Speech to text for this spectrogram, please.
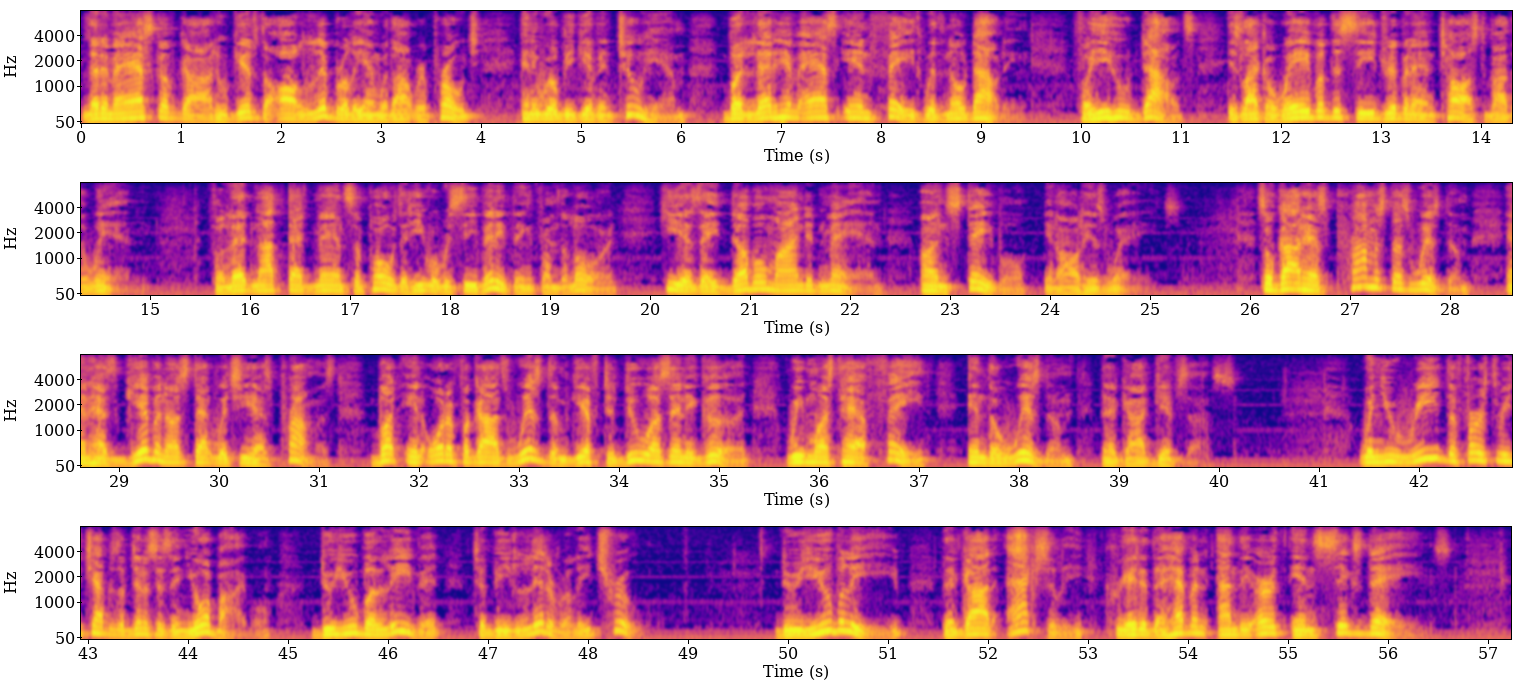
let him ask of God, who gives to all liberally and without reproach, and it will be given to him. But let him ask in faith with no doubting. For he who doubts is like a wave of the sea driven and tossed by the wind. For let not that man suppose that he will receive anything from the Lord. He is a double minded man, unstable in all his ways. So God has promised us wisdom and has given us that which he has promised. But in order for God's wisdom gift to do us any good, we must have faith in the wisdom that God gives us. When you read the first three chapters of Genesis in your Bible, do you believe it to be literally true? Do you believe that God actually created the heaven and the earth in six days,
